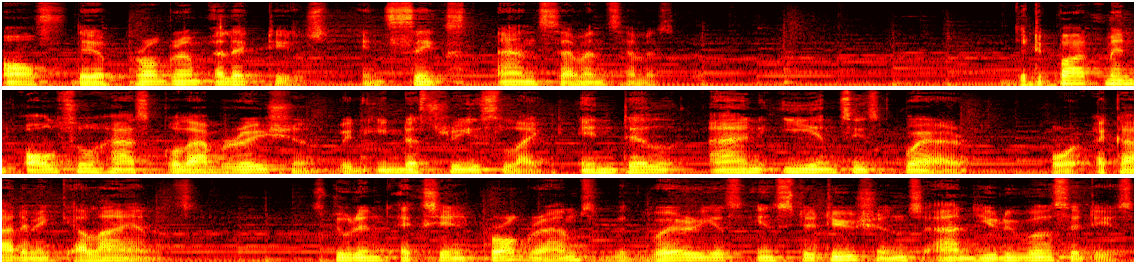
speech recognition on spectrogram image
of their program electives in 6th and 7th semester. The department also has collaboration with industries like Intel and EMC Square for academic alliance. Student exchange programs with various institutions and universities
